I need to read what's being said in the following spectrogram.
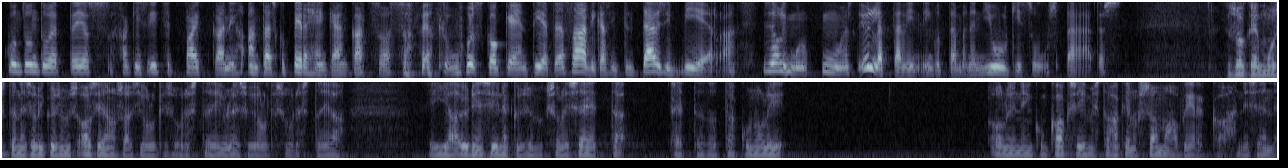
kun tuntuu, että jos hakisi itse paikkaa, niin antaisiko perheenkään katsoa soveltuvuuskokeen tietoja, saatika sitten täysin vieraan. Se oli mun, mun mielestä yllättävin niin tämmöinen julkisuuspäätös. Jos oikein muistan, niin se oli kysymys asianosaisjulkisuudesta ja yleisöjulkisuudesta. Ja, ja ydin siinä kysymyksessä oli se, että, että tota, kun oli, oli niin kuin kaksi ihmistä hakenut samaa virkaa, niin sen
